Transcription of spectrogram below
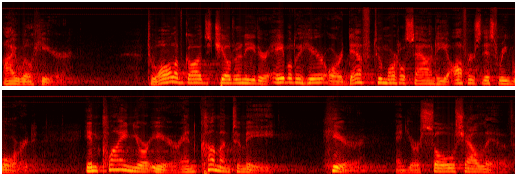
I will hear. To all of God's children, either able to hear or deaf to mortal sound, he offers this reward. Incline your ear and come unto me. Hear, and your soul shall live.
